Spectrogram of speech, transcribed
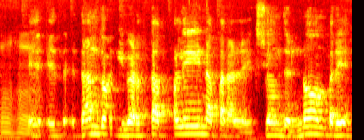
eh, eh, dando libertad plena para la elección del nombre.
